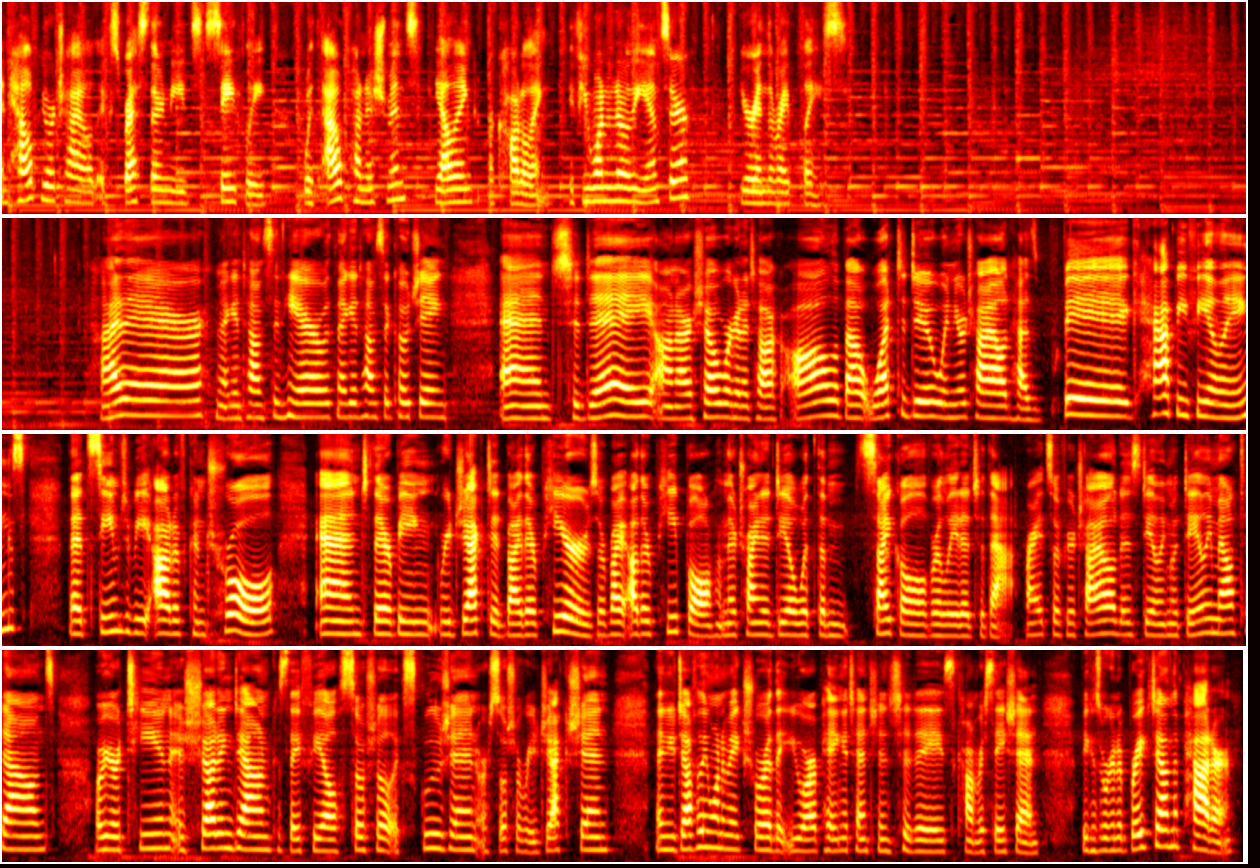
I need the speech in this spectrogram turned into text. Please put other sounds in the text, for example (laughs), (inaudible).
and help your child express their needs safely without punishments, yelling, or coddling. If you want to know the answer, you're in the right place. Hi there, Megan Thompson here with Megan Thompson Coaching. And today on our show, we're going to talk all about what to do when your child has big, happy feelings that seem to be out of control and they're being rejected by their peers or by other people and they're trying to deal with the cycle related to that, right? So if your child is dealing with daily meltdowns or your teen is shutting down because they feel social exclusion or social rejection, then you definitely want to make sure that you are paying attention to today's conversation because we're going to break down the pattern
